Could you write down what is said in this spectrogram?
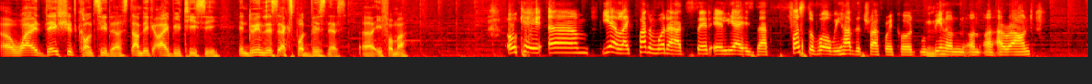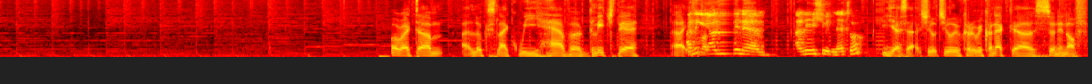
uh, why they should consider Stanbic IBTC in doing this export business, uh, Ifoma. Okay. Um, yeah, like part of what I had said earlier is that first of all, we have the track record. We've been on, on, on around. All right. Um, uh, looks like we have a glitch there. Uh, I think Ifoma- you're having um, an issue with network. Yes, uh, she'll, she'll recon- reconnect uh, soon enough.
